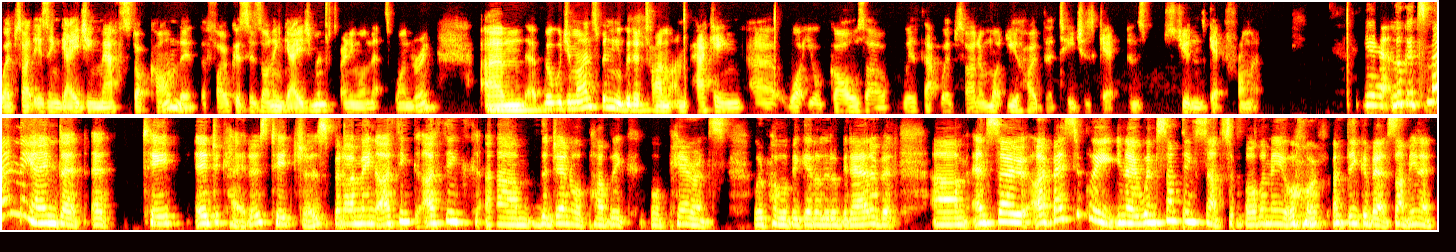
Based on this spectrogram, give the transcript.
website is engagingmaths.com. The, the focus is on engagement for anyone that's wondering. Um, but would you mind spending a bit of time unpacking uh, what your goals are with that website and what you hope that teachers get and students get from it? Yeah, look, it's mainly aimed at at te- educators, teachers, but I mean, I think I think um, the general public or parents would probably get a little bit out of it. Um, and so I basically, you know, when something starts to bother me, or I think about something that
